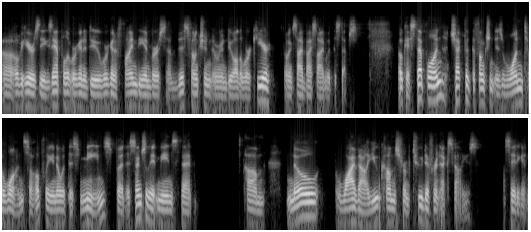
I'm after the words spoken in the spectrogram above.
Uh, over here is the example that we're going to do. We're going to find the inverse of this function, and we're going to do all the work here, going side by side with the steps. Okay, step one, check that the function is one to one. So hopefully you know what this means, but essentially it means that um, no y value comes from two different x values. I'll say it again,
